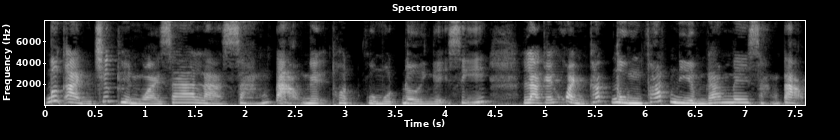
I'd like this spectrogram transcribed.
Bức ảnh chiếc thuyền ngoài xa là sáng tạo nghệ thuật của một đời nghệ sĩ Là cái khoảnh khắc bùng phát niềm đam mê sáng tạo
